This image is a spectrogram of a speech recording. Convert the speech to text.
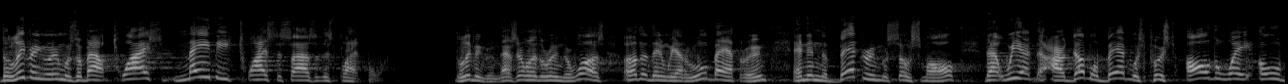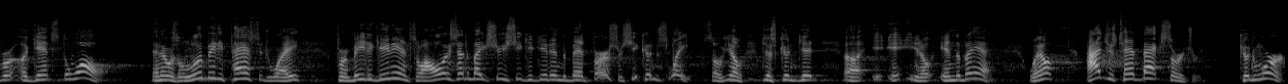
The living room was about twice, maybe twice the size of this platform. The living room. That's the only other room there was, other than we had a little bathroom. And then the bedroom was so small that we had our double bed was pushed all the way over against the wall. And there was a little bitty passageway for me to get in. So I always had to make sure she could get in the bed first or she couldn't sleep. So, you know, just couldn't get, uh, you know, in the bed. Well, I just had back surgery. Couldn't work.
